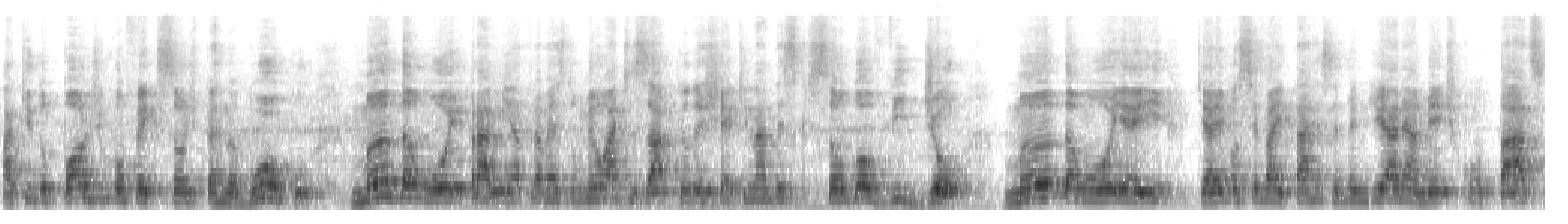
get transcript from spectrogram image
aqui do Polo de Confecção de Pernambuco, manda um oi para mim através do meu WhatsApp que eu deixei aqui na descrição do vídeo. Manda um oi aí, que aí você vai estar recebendo diariamente contatos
